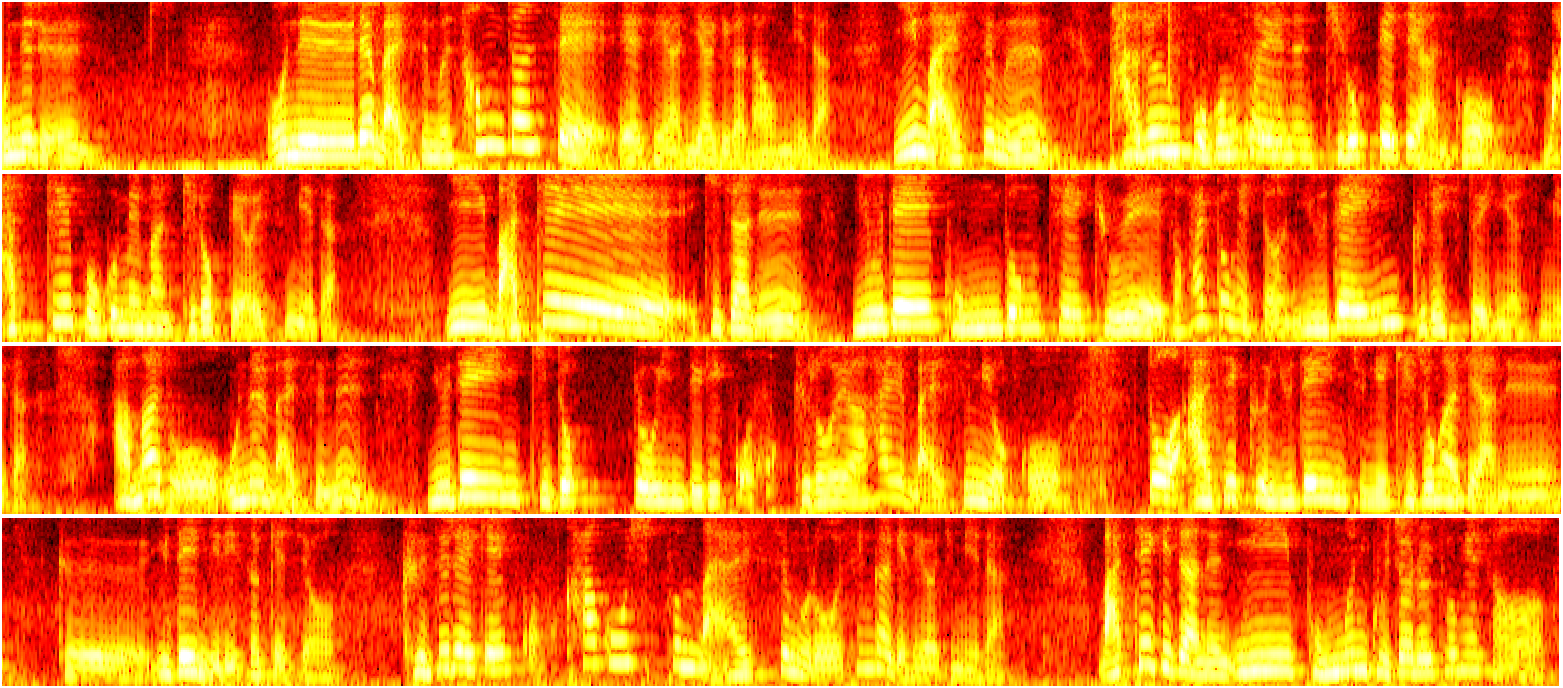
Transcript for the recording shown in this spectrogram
오늘은 오늘의 말씀은 성전세에 대한 이야기가 나옵니다. 이 말씀은 다른 복음서에는 기록되지 않고 마태 복음에만 기록되어 있습니다. 이 마태 기자는 유대 공동체 교회에서 활동했던 유대인 그리스도인이었습니다. 아마도 오늘 말씀은 유대인 기독교인들이 꼭 들어야 할 말씀이었고 또 아직 그 유대인 중에 개종하지 않은 그 유대인들이 있었겠죠. 그들에게 꼭 하고 싶은 말씀으로 생각이 되어집니다. 마태 기자는 이 본문 구절을 통해서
